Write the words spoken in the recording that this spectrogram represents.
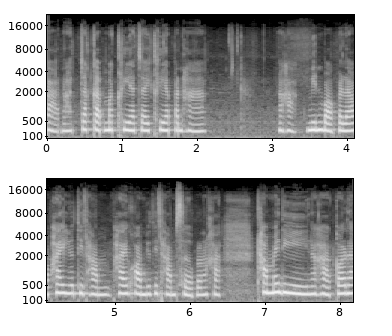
กาสนะจะกลับมาเคลียร์ใจเคลียร์ปัญหา นะคะมินบอกไปแล้วไพ่ยุติธรรมไพ่ความยุติธรรมเสิร์ฟแล้วนะคะทำไม่ดีนะคะ ก็ได้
